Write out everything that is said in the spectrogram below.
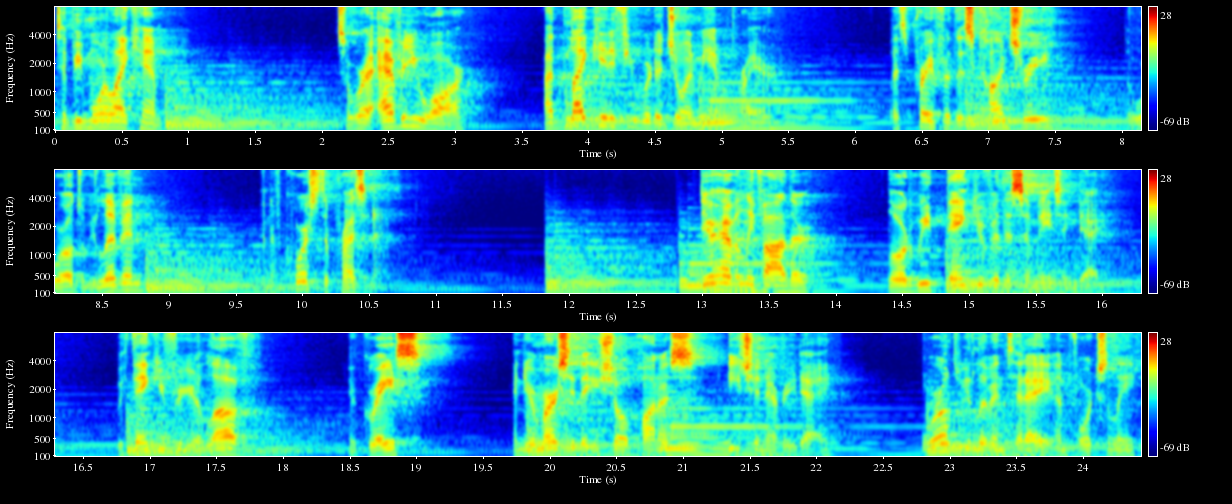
to be more like him. So wherever you are, I'd like it if you were to join me in prayer. Let's pray for this country, the world we live in, and of course the president. Dear Heavenly Father, Lord, we thank you for this amazing day. We thank you for your love, your grace, and your mercy that you show upon us each and every day. The world we live in today, unfortunately,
